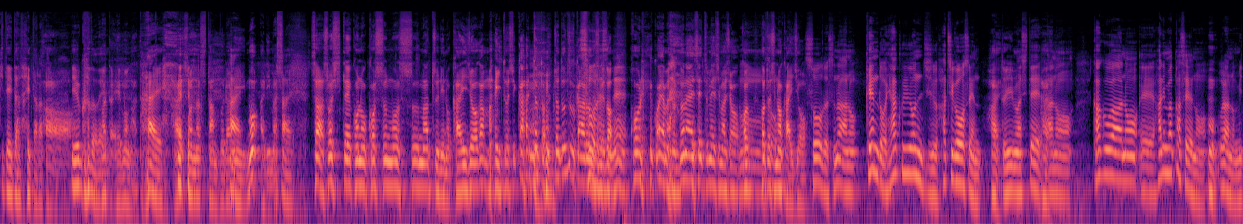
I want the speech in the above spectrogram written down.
来ていただいたらということで。またエモがはい、はい、そんなスタンプラリーもあります、はい、さあそしてこのコスモス祭りの会場が毎年か ちょっとちょっとずつ変わるんですけどね、これ小山さんどない説明しましょう？今年の会場。そうですね。あの県道148号線といいまして、はい、あの加古川の、えー、播磨火星の裏の道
